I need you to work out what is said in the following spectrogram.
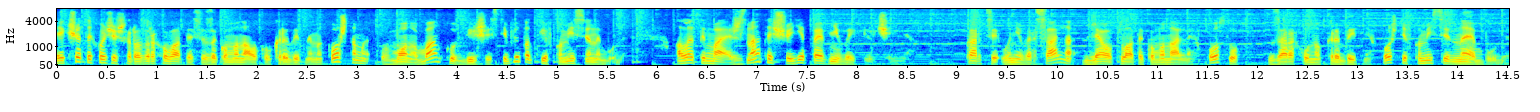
Якщо ти хочеш розрахуватися за комуналку кредитними коштами, в Монобанку в більшості випадків комісія не буде. Але ти маєш знати, що є певні виключення. В картці універсальна для оплати комунальних послуг за рахунок кредитних коштів комісії не буде.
